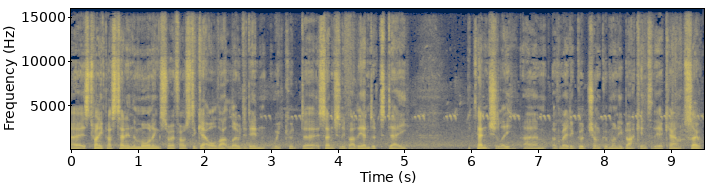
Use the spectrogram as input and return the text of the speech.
Uh, it's 20 past 10 in the morning, so if I was to get all that loaded in, we could uh, essentially, by the end of today, potentially um, have made a good chunk of money back into the account. So,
